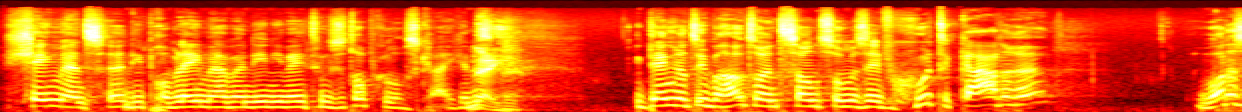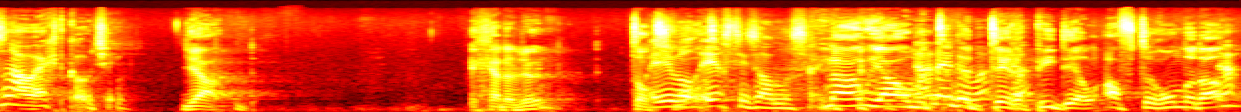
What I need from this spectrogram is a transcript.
Geen mensen die problemen hebben en die niet weten hoe ze het opgelost krijgen. Dus Nee. ik denk dat het überhaupt wel interessant is om eens even goed te kaderen. Wat is nou echt coaching? Ja, ik ga dat doen. Tot je wil eerst iets anders zeggen. Nou ja, om Ja, het, nee, therapiedeel af te ronden dan. Ja.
